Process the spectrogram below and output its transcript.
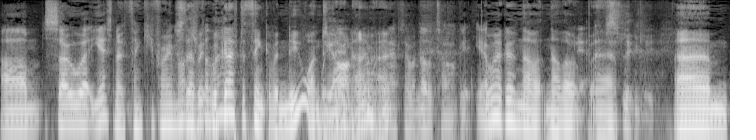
Um, so uh, yes, no, thank you very much. So we're going to have to think of a new one to we do are. now. We're going to have to have another target. Yeah, We're going to go another. Yeah, uh, absolutely. Um,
